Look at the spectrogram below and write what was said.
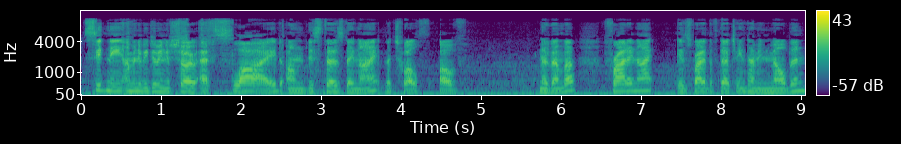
Sydney, I'm going to be doing a show at Slide on this Thursday night, the 12th of November. Friday night is Friday the 13th. I'm in Melbourne.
